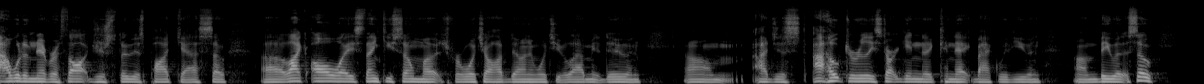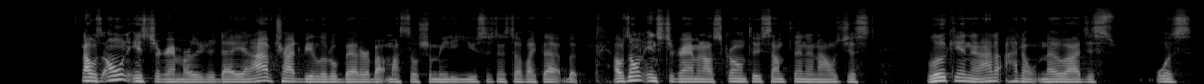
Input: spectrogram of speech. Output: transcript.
I would have never thought just through this podcast. So, uh, like always, thank you so much for what y'all have done and what you've allowed me to do. And um, I just I hope to really start getting to connect back with you and um, be with it. So. I was on Instagram earlier today, and I've tried to be a little better about my social media usage and stuff like that. But I was on Instagram and I was scrolling through something, and I was just looking, and I, I don't know, I just was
